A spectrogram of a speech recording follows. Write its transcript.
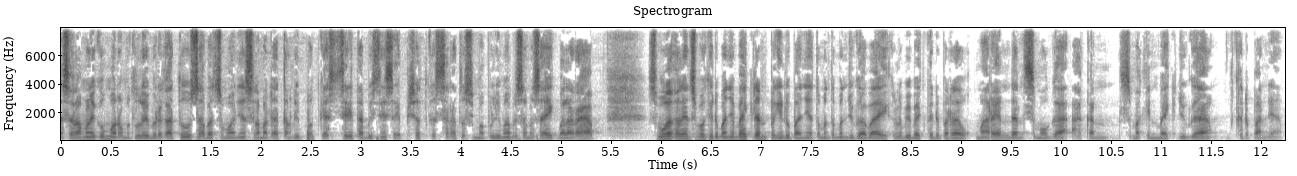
Assalamualaikum warahmatullahi wabarakatuh. Sahabat semuanya selamat datang di podcast Cerita Bisnis episode ke-155 bersama saya Iqbal Rahab Semoga kalian semua kehidupannya baik dan penghidupannya teman-teman juga baik. Lebih baik daripada kemarin dan semoga akan semakin baik juga ke depannya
